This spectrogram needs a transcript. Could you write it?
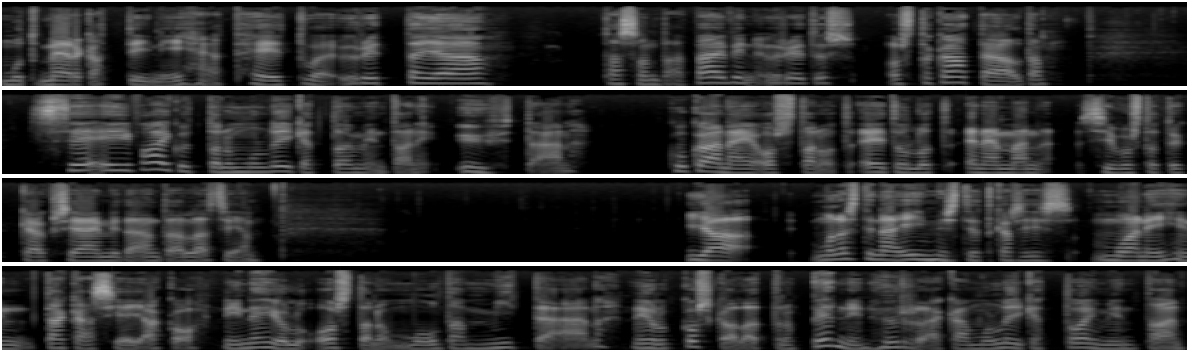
mut merkattiin niihin, että hei tue yrittäjää, tässä on tämä päivin yritys, ostakaa täältä. Se ei vaikuttanut mun liiketoimintaani yhtään. Kukaan ei ostanut, ei tullut enemmän sivustotykkäyksiä, ei mitään tällaisia ja monesti nämä ihmiset, jotka siis mua niihin täkäsiä jako, niin ne ei ollut ostanut multa mitään. Ne ei ollut koskaan laittanut pennin hyrrääkään mun liiketoimintaan.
